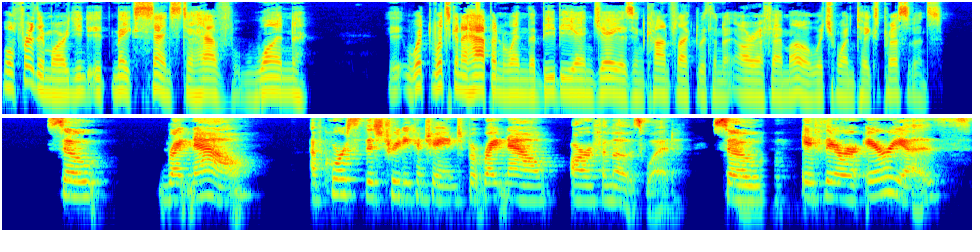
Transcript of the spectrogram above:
Well, furthermore, you, it makes sense to have one. What what's going to happen when the BBNJ is in conflict with an RFMO? Which one takes precedence? So right now, of course, this treaty can change, but right now, RFMOs would. So if there are areas,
